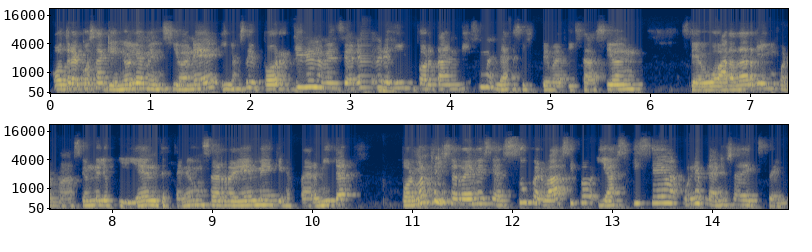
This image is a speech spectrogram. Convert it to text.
otra cosa que no lo mencioné, y no sé por qué no lo mencioné, pero es importantísimo, es la sistematización, o sea, guardar la información de los clientes, tener un CRM que nos permita por más que el CRM sea súper básico y así sea una planilla de Excel.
